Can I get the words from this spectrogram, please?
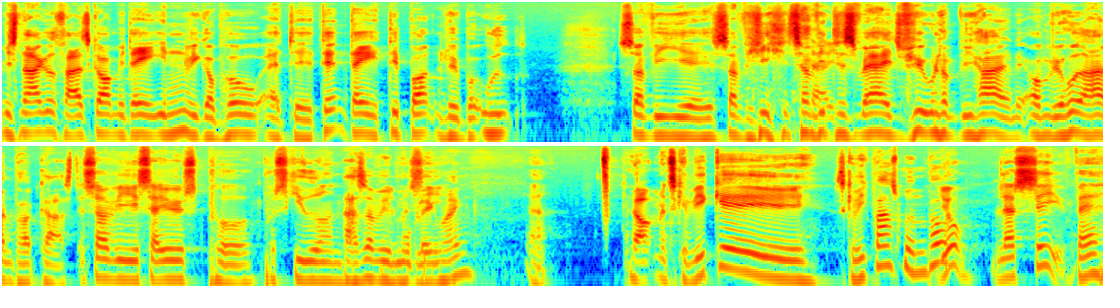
Vi snakkede faktisk om i dag, inden vi går på, at øh, den dag, det bånd løber ud, så vi, øh, så vi, så vi desværre i tvivl, om vi, har en, om vi overhovedet har en podcast. Så er vi seriøst på, på skideren. Altså, vi er man problemer, ikke? Ja. Nå, men skal vi ikke, øh, skal vi ikke bare smide dem på? Jo, lad os se, hvad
